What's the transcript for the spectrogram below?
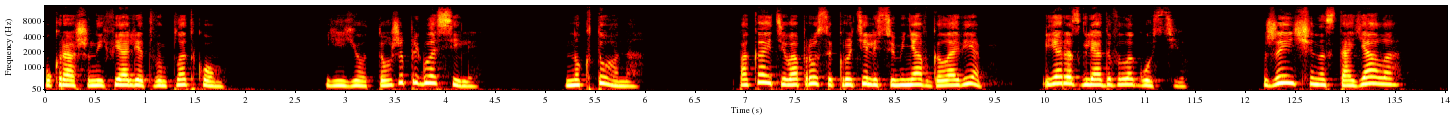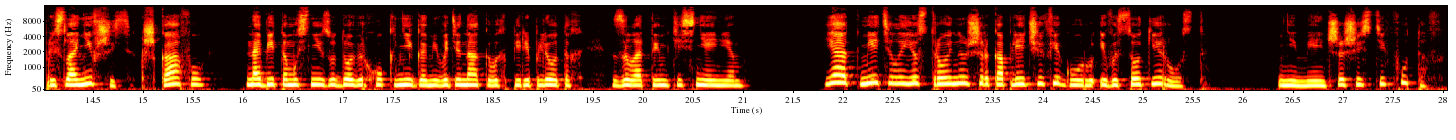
украшенный фиолетовым платком. Ее тоже пригласили? Но кто она? Пока эти вопросы крутились у меня в голове, я разглядывала гостью. Женщина стояла, прислонившись к шкафу, набитому снизу доверху книгами в одинаковых переплетах с золотым тиснением. Я отметила ее стройную широкоплечью фигуру и высокий рост, не меньше шести футов.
